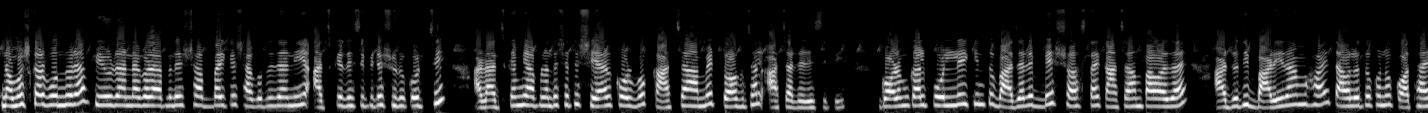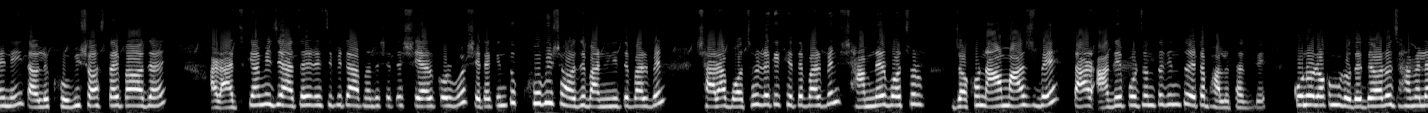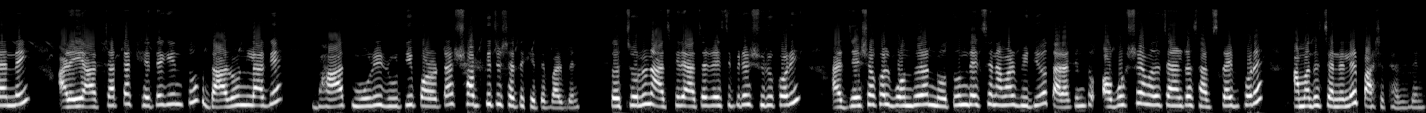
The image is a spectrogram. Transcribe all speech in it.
নমস্কার বন্ধুরা প্রিয় রান্নাঘরে আপনাদের সবাইকে স্বাগত জানিয়ে আজকের রেসিপিটা শুরু করছি। আর আজকে আমি আপনাদের সাথে শেয়ার করব কাঁচা আমের টক ঝাল আচারের রেসিপি গরমকাল পড়লেই কিন্তু বাজারে বেশ সস্তায় কাঁচা আম পাওয়া যায়। আর যদি বাড়ির আম হয়, তাহলে তো কোনো কথাই নেই, তাহলে খুবই সস্তায় পাওয়া যায়। আর আজকে আমি যে আচারের রেসিপিটা আপনাদের সাথে শেয়ার করব, সেটা কিন্তু খুবই সহজে বানিয়ে নিতে পারবেন। সারা বছর রেখে খেতে পারবেন। সামনের বছর যখন আম আসবে, তার আগে পর্যন্ত কিন্তু এটা ভালো থাকবে। কোনো রকম রোদে দেওয়ারও ঝামেলা নেই। আর এই আচারটা খেতে কিন্তু দারুণ লাগে। ভাত, মুড়ি, রুটি, পরোটা সবকিছুর সাথে খেতে পারবেন। তো চলুন আজকের আচার রেসিপিটা শুরু করি। আর যে সকল বন্ধুরা নতুন দেখছেন আমার ভিডিও তারা কিন্তু অবশ্যই আমাদের চ্যানেলটা সাবস্ক্রাইব করে আমাদের চ্যানেলের পাশে থাকবেন।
